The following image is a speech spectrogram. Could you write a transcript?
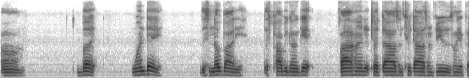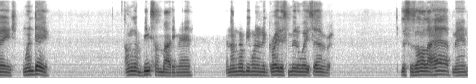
Um, but one day, there's nobody that's probably to get 500 to 1,000, 2,000 views on your page. One day, I'm to be somebody, man. And I'm to be one of the greatest middleweights ever. This is all I have, man.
